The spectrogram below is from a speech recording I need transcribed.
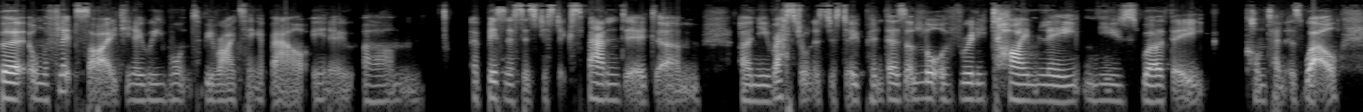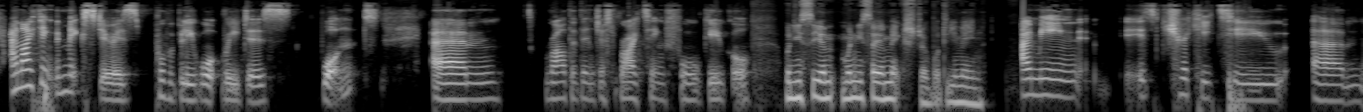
But on the flip side, you know, we want to be writing about, you know, um, a business has just expanded, um, a new restaurant has just opened. There's a lot of really timely, newsworthy content as well. And I think the mixture is probably what readers want. Um, rather than just writing for Google. When you see a, when you say a mixture, what do you mean? I mean, it's tricky to um,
